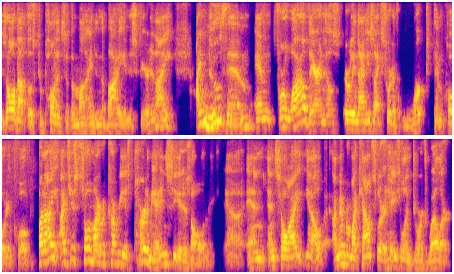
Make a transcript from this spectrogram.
is all about those components of the mind and the body and the spirit. And I I knew them. And for a while there in those early 90s, I sort of worked them, quote unquote. But I, I just saw my recovery as part of me. I didn't see it as all of me. Uh, and, and so I, you know, I remember my counselor at Hazelden George Weller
